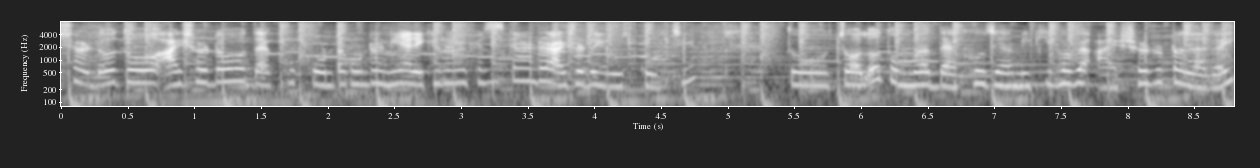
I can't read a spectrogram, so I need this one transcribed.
আইশ্যাডো তো আইশ্যাডো দেখো কোনটা কোনটা নিয়ে আর এখানে আমি ফেস স্ক্যানারটার আইশ্যাডো ইউজ করছি। তো চলো তোমরা দেখো যে আমি কীভাবে আইশ্যাডোটা লাগাই।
